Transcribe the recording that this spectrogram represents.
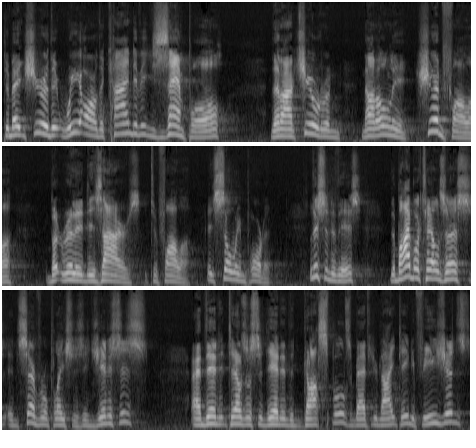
to make sure that we are the kind of example that our children not only should follow, but really desires to follow. It's so important. Listen to this. The Bible tells us in several places in Genesis, and then it tells us again in the Gospels, Matthew 19, Ephesians.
